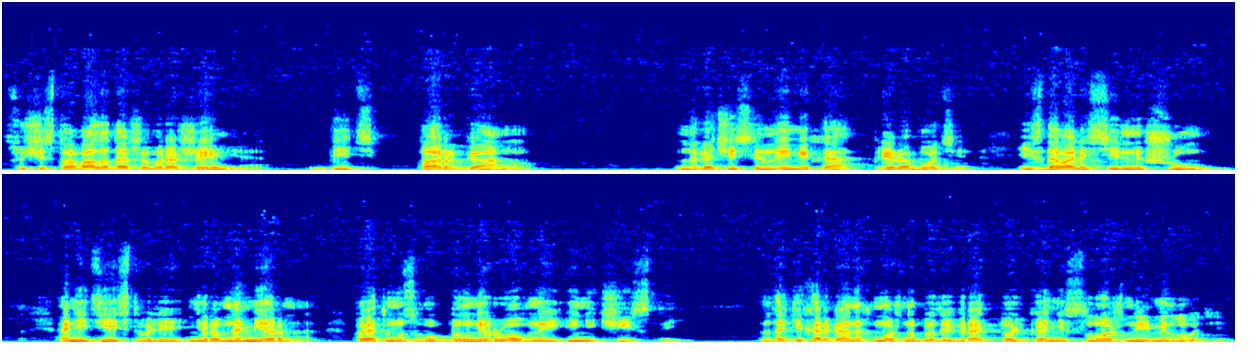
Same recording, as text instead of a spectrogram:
Существовало даже выражение «бить по органу». Многочисленные меха при работе издавали сильный шум. Они действовали неравномерно, поэтому звук был неровный и нечистый. На таких органах можно было играть только несложные мелодии.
